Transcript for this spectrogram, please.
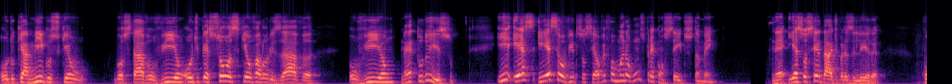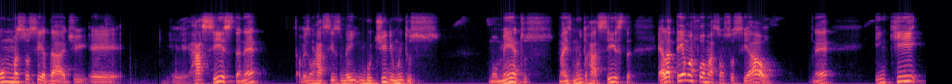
ou do que amigos que eu gostava ouviam, ou de pessoas que eu valorizava ouviam, né? Tudo isso. E esse, e esse ouvido social vai formando alguns preconceitos também, né? E a sociedade brasileira, como uma sociedade é, é, racista, né? Talvez um racismo meio embutido em muitos momentos, mas muito racista, ela tem uma formação social, né, em que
